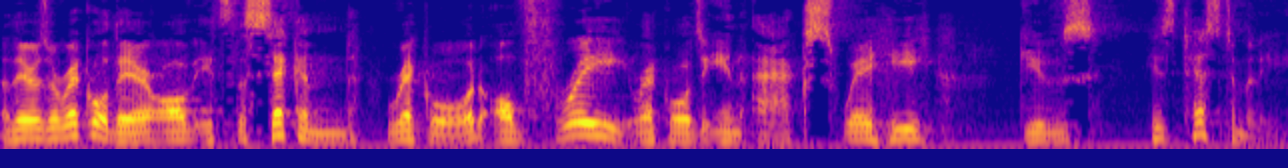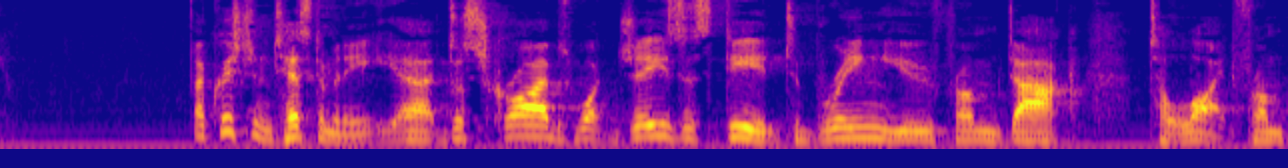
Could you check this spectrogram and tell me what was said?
There is a record there of, it's the second record of three records in Acts where he gives his testimony. A Christian testimony uh, describes what Jesus did to bring you from dark to light, from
